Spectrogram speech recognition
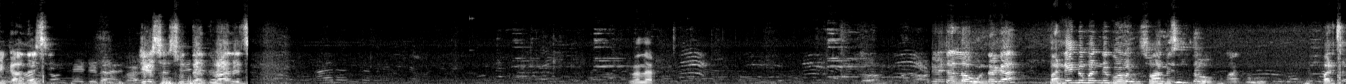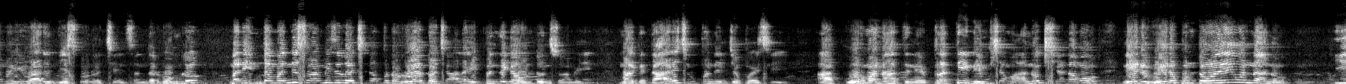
ఏకాదశి జ్యేష్ఠ శుద్ధ ద్వాదశి. పేటల్లో ఉండగా పన్నెండు మంది స్వామీజీలతో మాకు పరిచయం అయ్యి వారిని తీసుకొని వచ్చే సందర్భంలో మరి ఇంతమంది స్వామీజీలు వచ్చినప్పుడు రోడ్డు చాలా ఇబ్బందిగా ఉంటుంది స్వామీజీ. మాకు దారి చూపండి అని చెప్పేసి ఆ కూర్మనాథ్ని ప్రతి నిమిషం అనుక్షణము నేను వేడుకుంటూనే ఉన్నాను. ఈ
